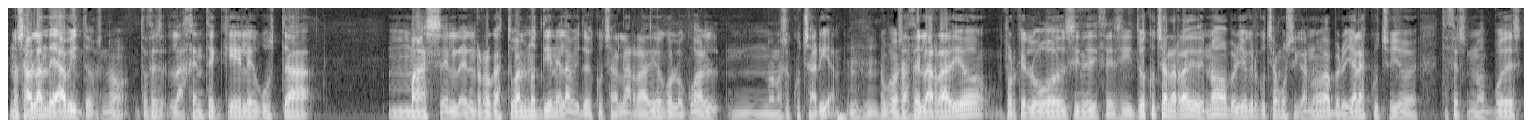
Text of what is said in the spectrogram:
nos hablan de hábitos, ¿no? Entonces, la gente que le gusta más el, el rock actual no tiene el hábito de escuchar la radio, con lo cual mm, no nos escucharían. No podemos hacer la radio porque luego si te dices, si tú escuchas la radio, dices, no, pero yo quiero escuchar música nueva, pero ya la escucho yo. Entonces no puedes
